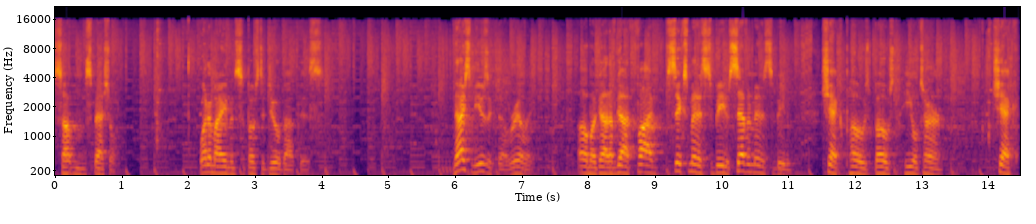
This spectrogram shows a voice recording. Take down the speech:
something special. What am I even supposed to do about this? Nice music though, really. Oh my god, I've got five, six minutes to beat him, seven minutes to beat him. Check, pose, boast, heel turn. Check.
